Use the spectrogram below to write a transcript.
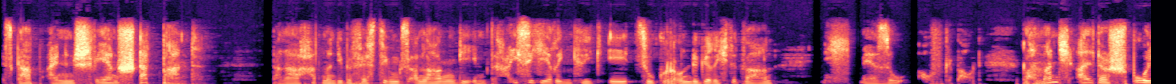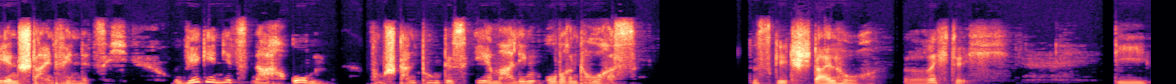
Es gab einen schweren Stadtbrand. Danach hat man die Befestigungsanlagen, die im Dreißigjährigen Krieg eh zugrunde gerichtet waren, nicht mehr so aufgebaut. Doch manch alter Spolienstein findet sich. Und wir gehen jetzt nach oben, vom Standpunkt des ehemaligen oberen Tores. Das geht steil hoch. Richtig. Die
